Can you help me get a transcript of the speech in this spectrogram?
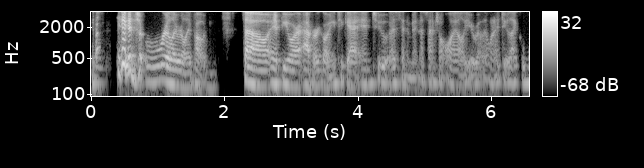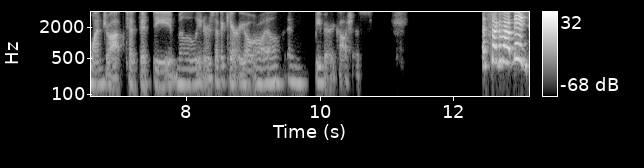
it's really, really potent. So if you are ever going to get into a cinnamon essential oil, you really want to do like one drop to 50 milliliters of a carrier oil and be very cautious. Let's talk about mint.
